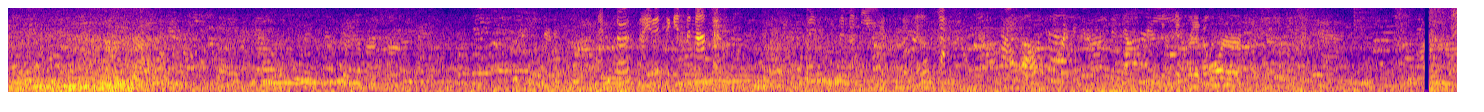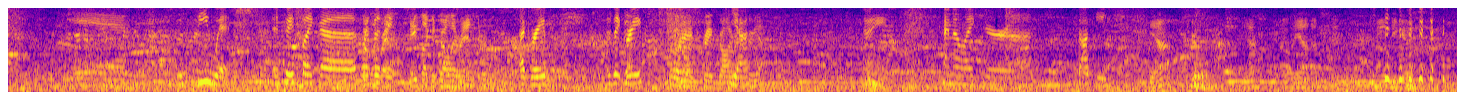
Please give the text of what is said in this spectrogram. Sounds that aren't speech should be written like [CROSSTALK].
A grape. Is it grape? Or grape Yeah. Yeah. Nice. Kind of like your uh, sake. Yeah, true. Yeah. Oh, yeah, that's good. That would be good. [LAUGHS]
